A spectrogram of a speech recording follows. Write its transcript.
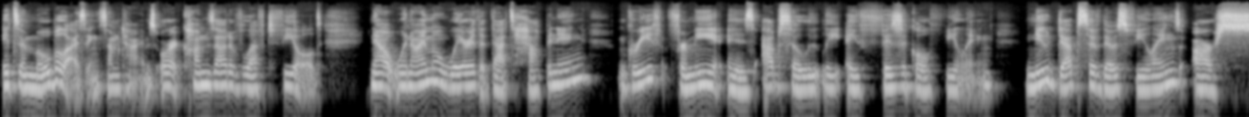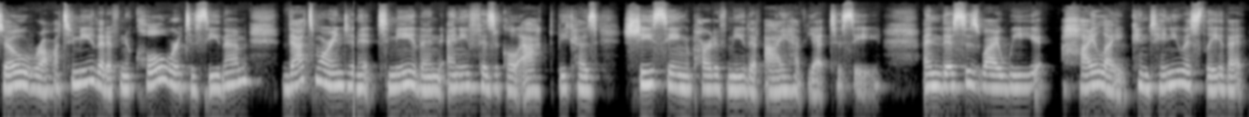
it's immobilizing sometimes, or it comes out of left field. Now, when I'm aware that that's happening, grief for me is absolutely a physical feeling. New depths of those feelings are so raw to me that if Nicole were to see them, that's more intimate to me than any physical act because she's seeing a part of me that I have yet to see. And this is why we highlight continuously that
